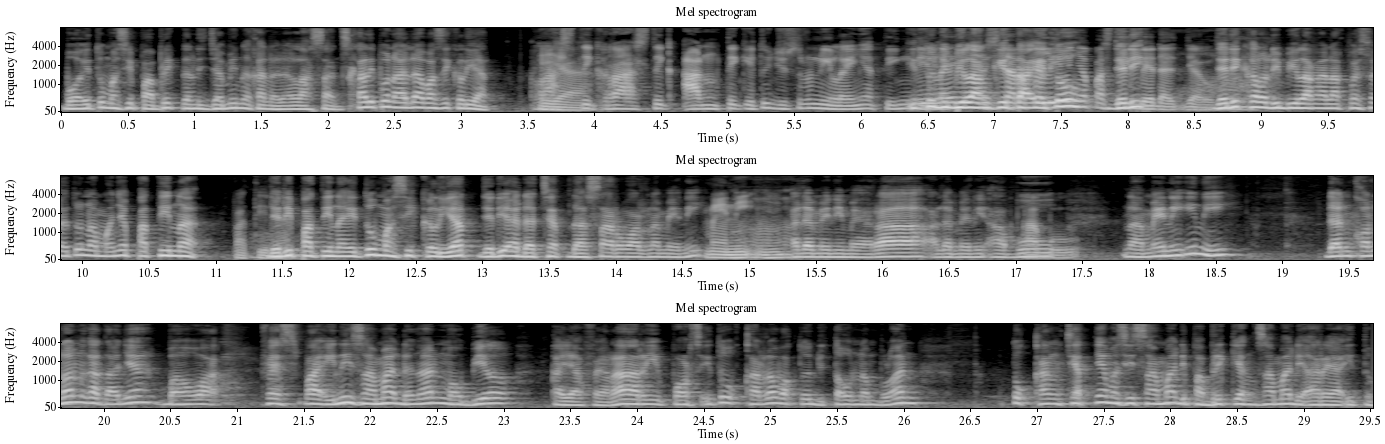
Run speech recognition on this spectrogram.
bahwa itu masih pabrik dan dijamin akan ada lasan. Sekalipun ada pasti kelihatan. Rustic, rustic, antik itu justru nilainya tinggi. itu Nilainya dibilang kita itu pasti jadi beda jauh. jadi kalau dibilang anak Vespa itu namanya patina. Patina. Jadi patina itu masih kelihat jadi ada cat dasar warna meni, meni ada meni merah, ada meni abu. Abu. Nah, meni ini dan konon katanya bahwa Vespa ini sama dengan mobil kayak Ferrari, Porsche itu karena waktu di tahun 60-an tukang catnya masih sama di pabrik yang sama di area itu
